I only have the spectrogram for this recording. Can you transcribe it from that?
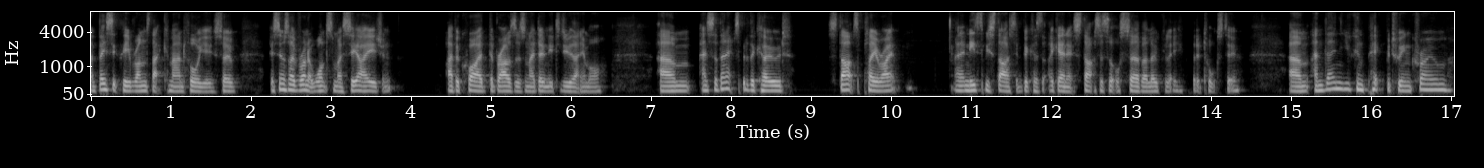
and basically runs that command for you. So as soon as I've run it once on my CI agent, I've acquired the browsers and I don't need to do that anymore. Um, and so the next bit of the code starts Playwright and it needs to be started because again, it starts this little server locally that it talks to. Um, and then you can pick between Chrome,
